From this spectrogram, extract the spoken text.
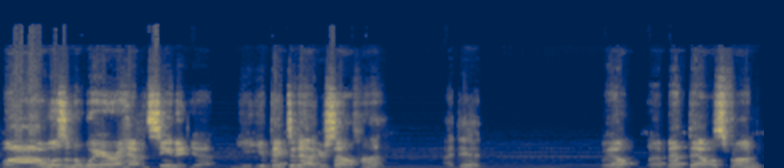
Well, I wasn't aware. I haven't seen it yet. You, you picked it out yourself, huh? I did. Well, I bet that was fun.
